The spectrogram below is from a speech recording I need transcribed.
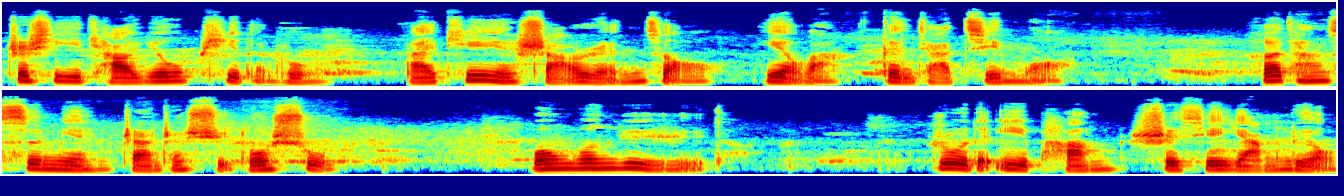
这是一条幽僻的路，白天也少人走，夜晚更加寂寞。荷塘四面长着许多树，蓊蓊郁郁的。路的一旁是些杨柳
